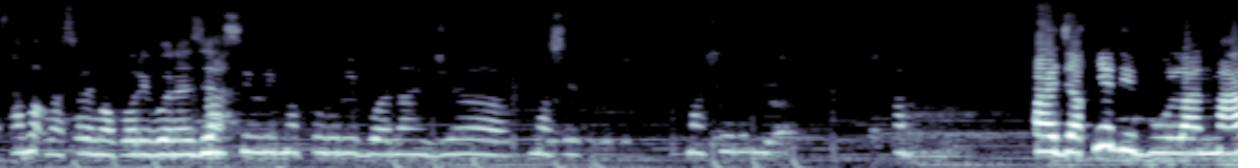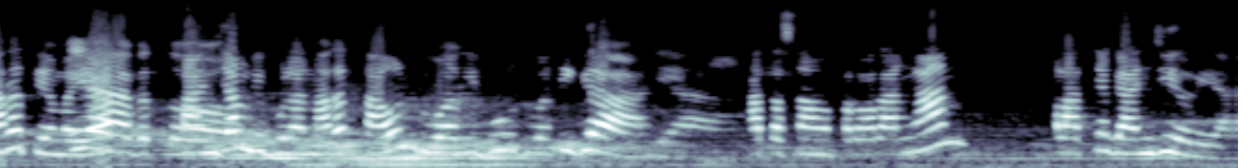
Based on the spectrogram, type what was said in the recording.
Sama masih 50 ribuan aja. Masih 50 ribuan aja. Masih masih rendah. Pajaknya di bulan Maret ya Mbak Iya, ya? betul. Panjang di bulan Maret tahun 2023. Iya. Atas nama perorangan, platnya ganjil nih ya.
